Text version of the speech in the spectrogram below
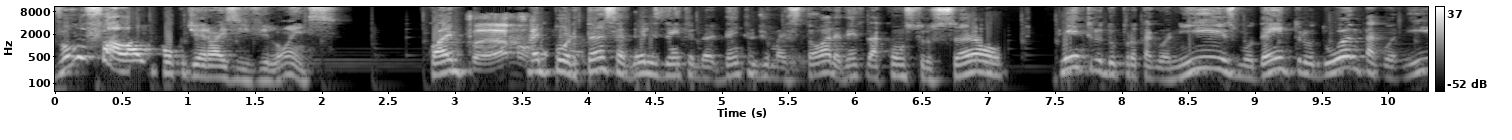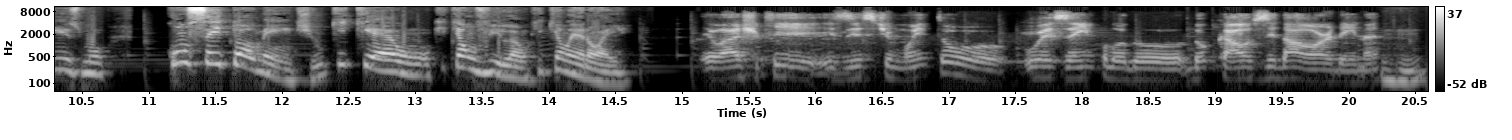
Vamos falar um pouco de heróis e vilões? Qual a, Vamos. a importância deles dentro, da- dentro de uma história, dentro da construção dentro do protagonismo, dentro do antagonismo. Conceitualmente, o que, que é um, o que, que é um vilão, o que, que é um herói? Eu acho que existe muito o exemplo do, do caos e da ordem, né? Uhum.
